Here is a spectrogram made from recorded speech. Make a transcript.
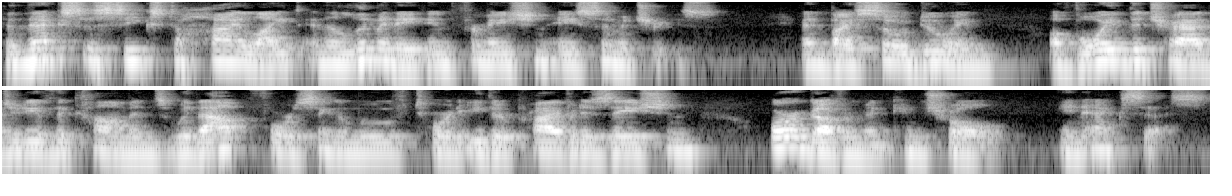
The nexus seeks to highlight and eliminate information asymmetries, and by so doing, avoid the tragedy of the commons without forcing a move toward either privatization or government control in excess.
